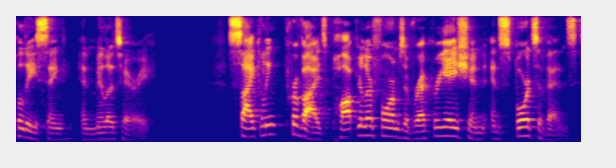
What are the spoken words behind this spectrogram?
policing, and military. Cycling provides popular forms of recreation and sports events,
